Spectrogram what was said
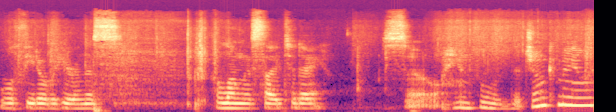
we'll feed over here in this, along this side today. So a handful of the junk mail.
